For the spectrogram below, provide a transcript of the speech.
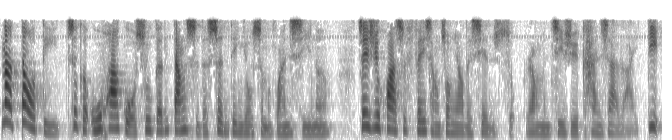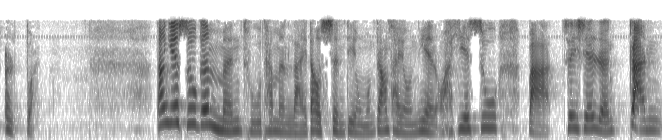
那到底这个无花果树跟当时的圣殿有什么关系呢？这句话是非常重要的线索，让我们继续看下来。第二段，当耶稣跟门徒他们来到圣殿，我们刚才有念哇，耶稣把这些人赶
